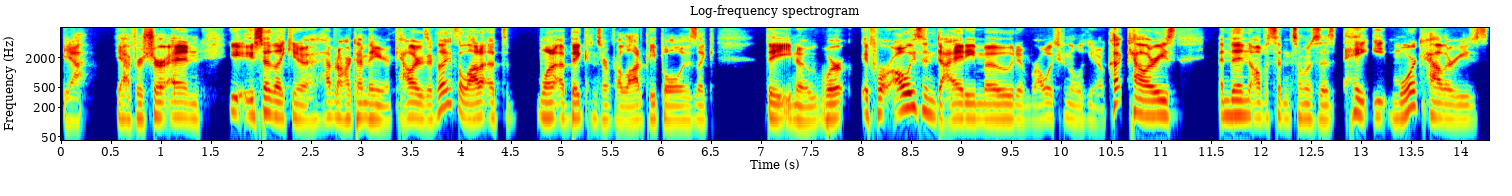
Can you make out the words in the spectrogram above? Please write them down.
Yeah, yeah, for sure. And you, you said like you know having a hard time hitting your calories. I feel like it's a lot of it's one a big concern for a lot of people is like they you know we're if we're always in dieting mode and we're always trying to look you know cut calories and then all of a sudden someone says hey eat more calories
